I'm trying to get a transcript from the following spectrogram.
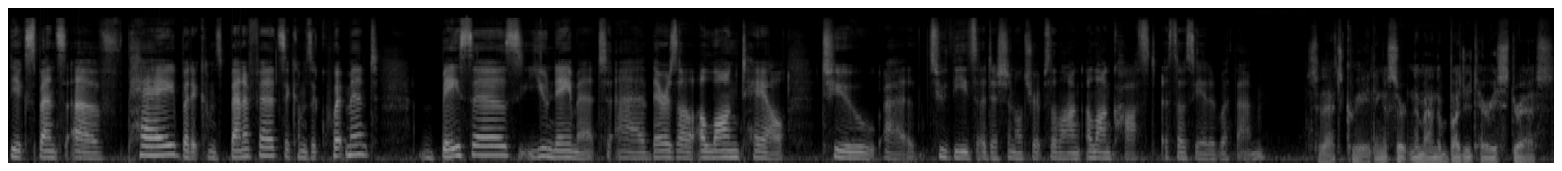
the expense of pay, but it comes benefits, it comes equipment, bases, you name it. Uh, there's a, a, long tail to uh, to these additional trips along along cost associated with them. So that's creating a certain amount of budgetary stress.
